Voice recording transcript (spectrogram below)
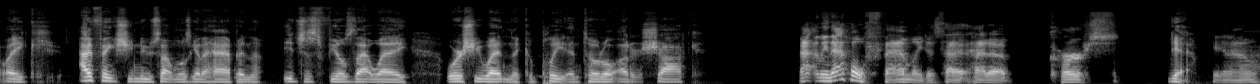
Like, I think she knew something was going to happen. It just feels that way. Or she went into complete and total utter shock. I mean, that whole family just had had a curse, Yeah. you know.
